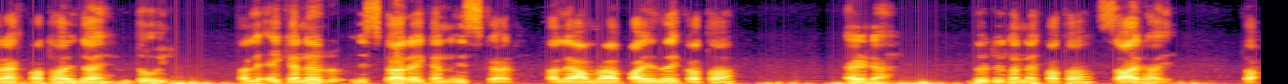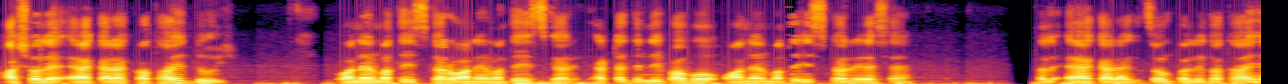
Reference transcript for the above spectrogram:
আর এক কত হয়ে যায়? দুই। তাহলে এখানে স্কোয়ার এখানে স্কোয়ার তাহলে আমরা পাই যাই কত? এইটা দুই দুখানে কত? চার হয়। তো আসলে এক আর এক কত হয়? দুই। ওয়ানের মাথায় স্কোয়ার ওয়ানের মাথায় স্কোয়ার একটা জিনিস পাবো ওয়ানের মাথায় স্কোয়ার রয়েছে। তাহলে এক আর এক যোগ করলে কত হয়?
